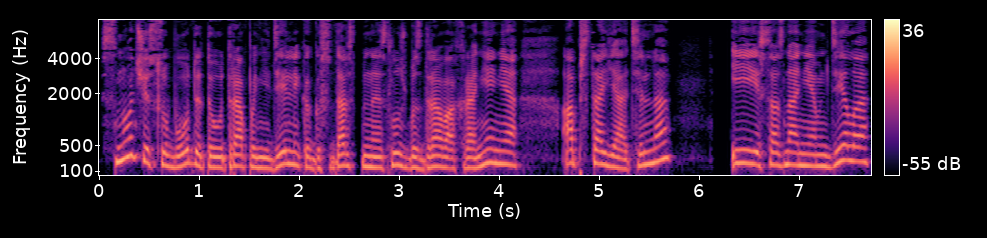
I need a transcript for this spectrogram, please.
С ночи субботы до утра понедельника Государственная служба здравоохранения обстоятельно и сознанием дела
